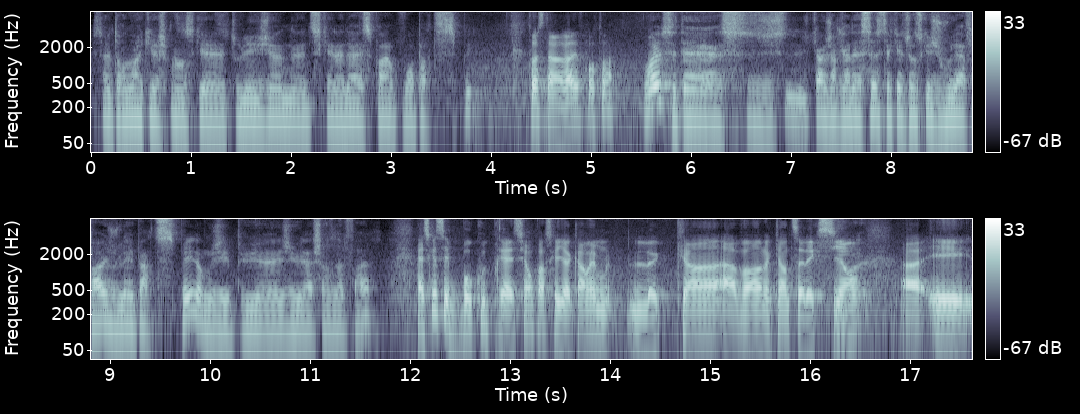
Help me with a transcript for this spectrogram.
c'est un tournoi que je pense que tous les jeunes du Canada espèrent pouvoir participer. Toi, c'était un rêve pour toi? Oui, c'était. Quand je regardais ça, c'était quelque chose que je voulais faire, je voulais participer, donc j'ai pu, j'ai eu la chance de le faire. Est-ce que c'est beaucoup de pression? Parce qu'il y a quand même le camp avant, le camp de sélection? Euh, et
